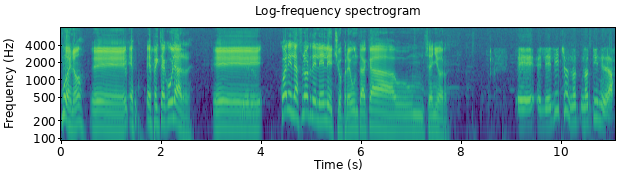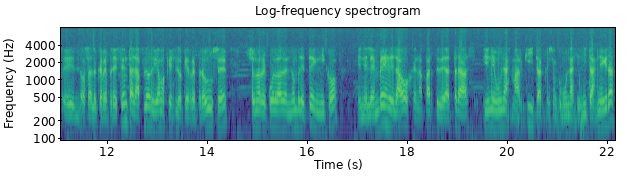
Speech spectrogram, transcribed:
Bueno, eh, es- espectacular. Eh, ¿Cuál es la flor del helecho? Pregunta acá un señor. Eh, el helecho no, no tiene, la- o sea, lo que representa la flor, digamos que es lo que reproduce, yo no recuerdo ahora el nombre técnico, en el en vez de la hoja, en la parte de atrás, tiene unas marquitas que son como unas linitas negras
